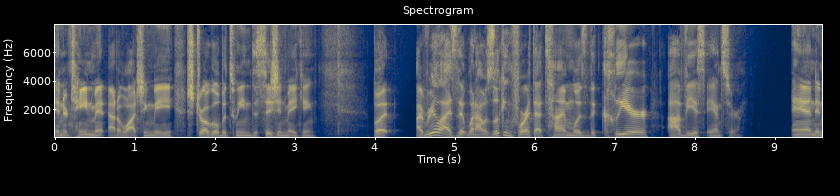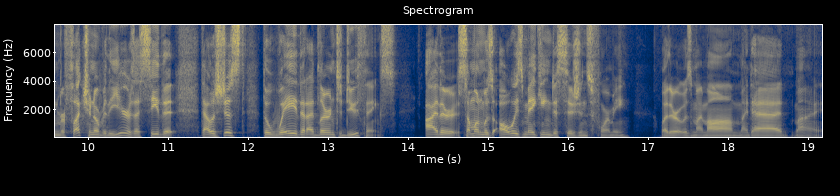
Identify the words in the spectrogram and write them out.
entertainment out of watching me struggle between decision making. But I realized that what I was looking for at that time was the clear, obvious answer. And in reflection over the years, I see that that was just the way that I'd learned to do things. Either someone was always making decisions for me, whether it was my mom, my dad, my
